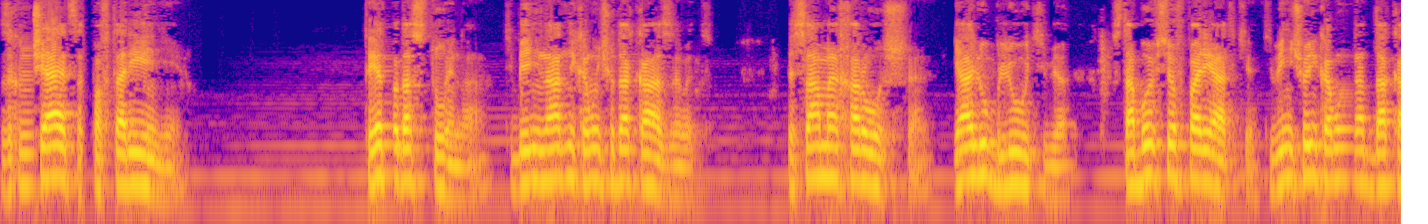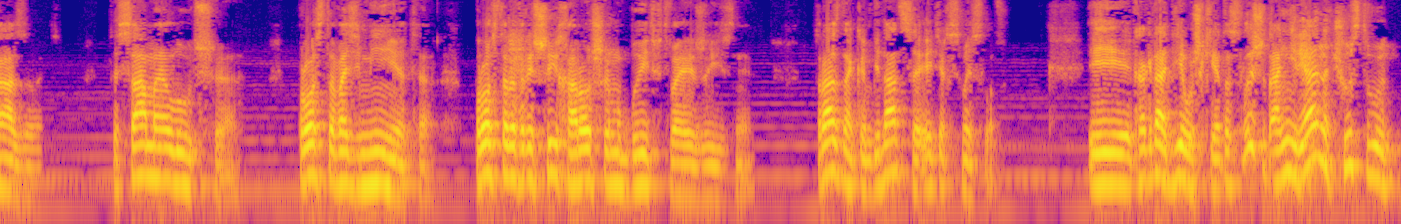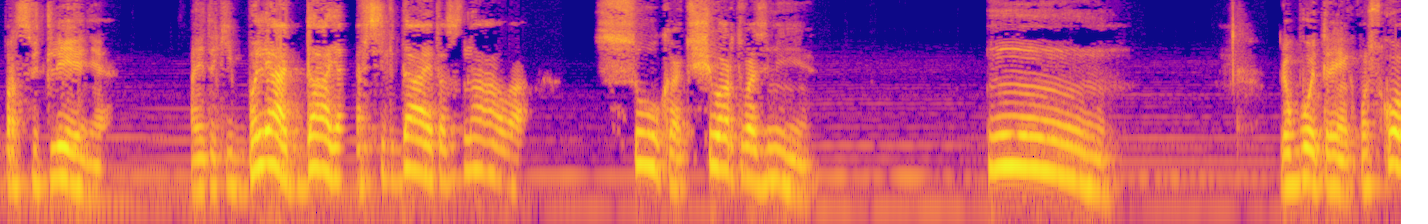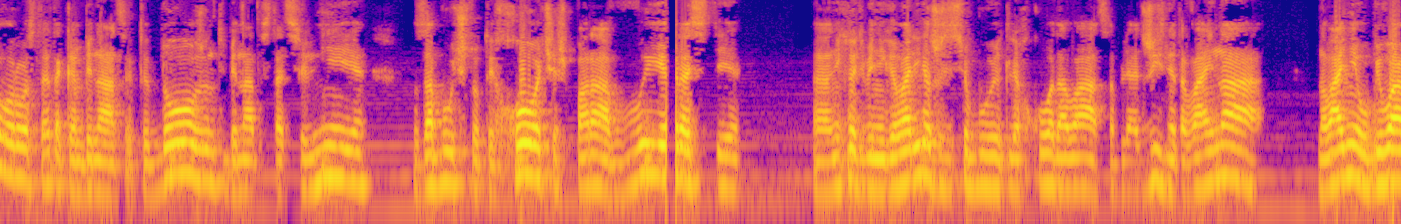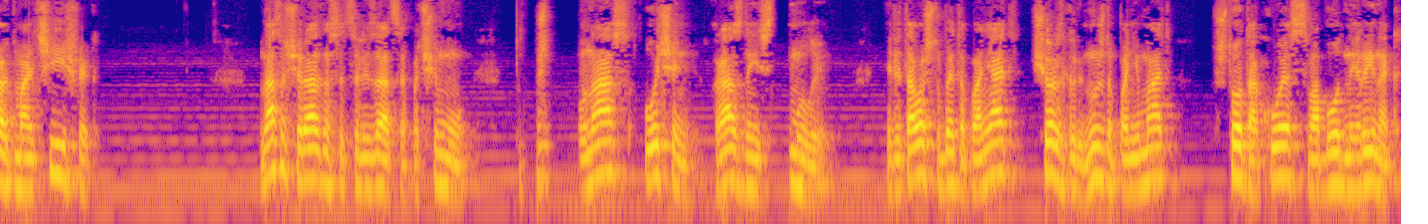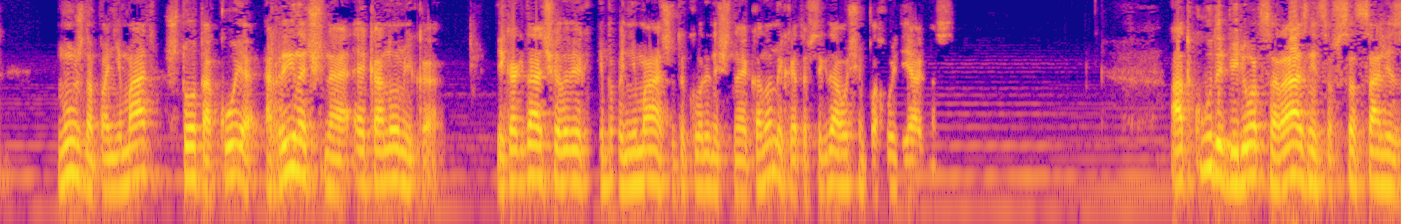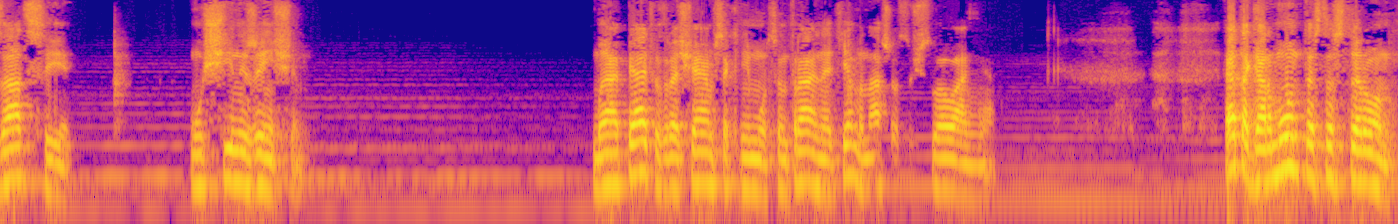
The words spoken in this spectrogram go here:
заключается в повторении. Ты этого достойна. Тебе не надо никому ничего доказывать. Ты самая хорошая. Я люблю тебя. С тобой все в порядке. Тебе ничего никому не надо доказывать. Ты самая лучшая. Просто возьми это. Просто разреши хорошему быть в твоей жизни. Разная комбинация этих смыслов. И когда девушки это слышат, они реально чувствуют просветление. Они такие, блядь, да, я всегда это знала. Сука, черт возьми. М-м-м. Любой тренинг мужского роста – это комбинация. Ты должен, тебе надо стать сильнее, забудь, что ты хочешь, пора вырасти. Э, никто тебе не говорил, что здесь все будет легко даваться, блядь. Жизнь – это война. На войне убивают мальчишек. У нас очень разная социализация. Почему? Потому что у нас очень разные стимулы. И для того, чтобы это понять, еще раз говорю, нужно понимать, что такое свободный рынок. Нужно понимать, что такое рыночная экономика. И когда человек не понимает, что такое рыночная экономика, это всегда очень плохой диагноз. Откуда берется разница в социализации мужчин и женщин? мы опять возвращаемся к нему. Центральная тема нашего существования. Это гормон тестостерон.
